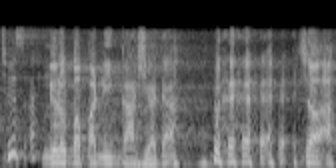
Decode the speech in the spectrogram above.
cus ah. Ngeloba paningkah sia teh so ah.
